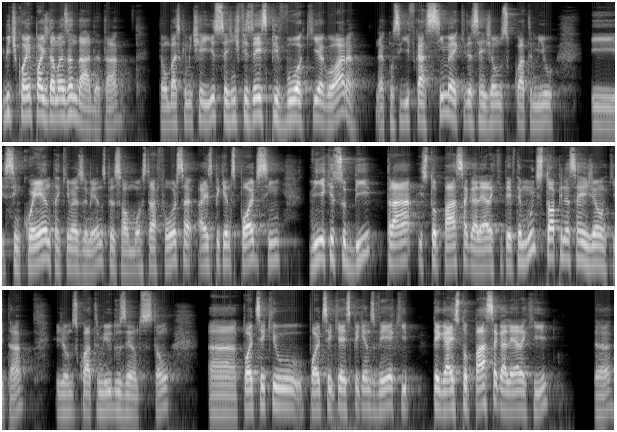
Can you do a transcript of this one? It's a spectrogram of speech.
e Bitcoin pode dar mais andada, tá? Então, basicamente é isso. Se a gente fizer esse pivô aqui agora, né, conseguir ficar acima aqui dessa região dos 4.050 aqui mais ou menos, pessoal, mostrar força, a SP500 pode sim vir aqui subir para estopar essa galera aqui. Deve ter muito stop nessa região aqui, tá? Região dos 4.200. Então, uh, pode, ser que o, pode ser que a SP500 venha aqui pegar estopar essa galera aqui. Né?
